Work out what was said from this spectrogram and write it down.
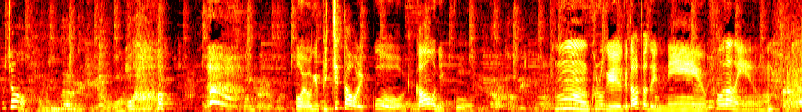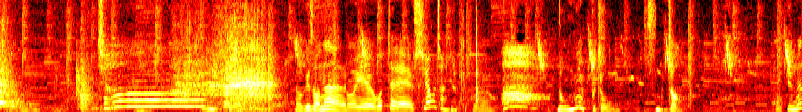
그죠? 아, 옛날 느낌이야. 와, 와, 어, 여기 비치 타월 있고, 이렇게 가운 있고. 돼. 음, 그러게 이렇게 따뜻하게 있네. 편하네. 짠. 여기서는 저희의 호텔 수영장 이렇게 보여요. 헉, 너무 예쁘죠? 진짜. 여기는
